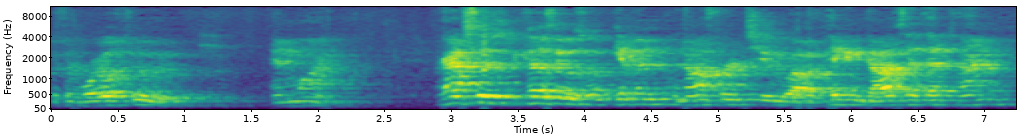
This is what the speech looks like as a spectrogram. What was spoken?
with the royal food and wine. Perhaps it was because it was given an offer to uh, pagan gods at that time.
